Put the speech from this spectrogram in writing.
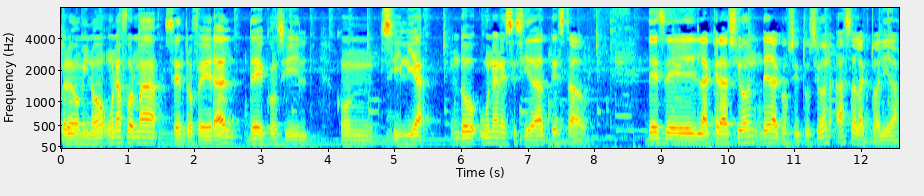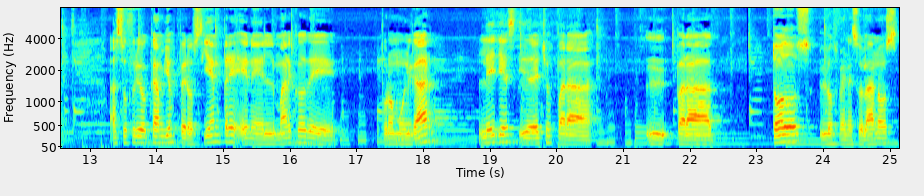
predominó una forma centrofederal de conciliando una necesidad de Estado, desde la creación de la Constitución hasta la actualidad. Ha sufrido cambios, pero siempre en el marco de promulgar leyes y derechos para, para todos los venezolanos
